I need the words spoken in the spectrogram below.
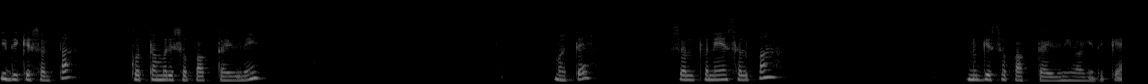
ಇದಕ್ಕೆ ಸ್ವಲ್ಪ ಕೊತ್ತಂಬರಿ ಸೊಪ್ಪು ಹಾಕ್ತಾಯಿದ್ದೀನಿ ಮತ್ತು ಸ್ವಲ್ಪನೇ ಸ್ವಲ್ಪ ನುಗ್ಗೆ ಸೊಪ್ಪು ಹಾಕ್ತಾಯಿದ್ದೀನಿ ಇವಾಗ ಇದಕ್ಕೆ.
